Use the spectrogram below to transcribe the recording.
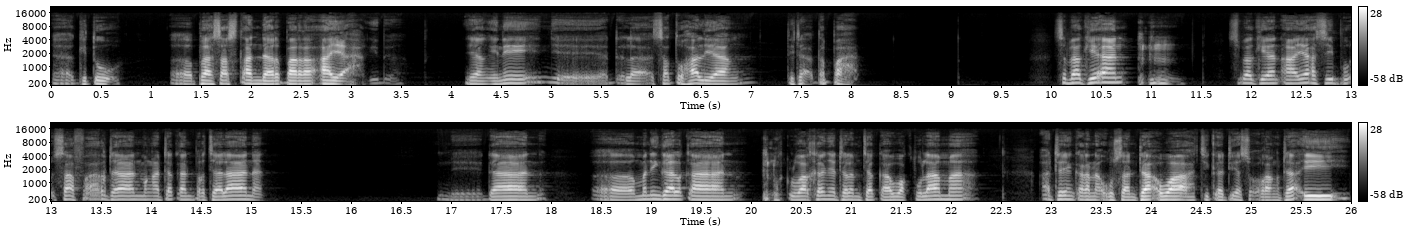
Ya, gitu bahasa standar para ayah gitu. Yang ini ya, adalah satu hal yang tidak tepat. Sebagian sebagian ayah sibuk safar dan mengadakan perjalanan dan e, meninggalkan keluarganya dalam jangka waktu lama. Ada yang karena urusan dakwah jika dia seorang dai,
